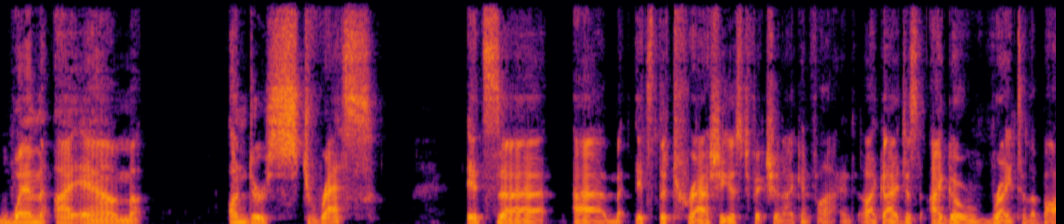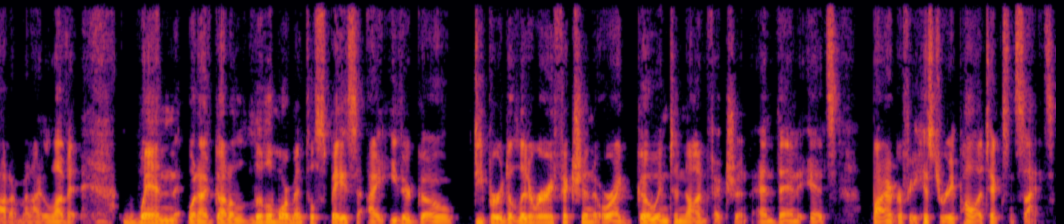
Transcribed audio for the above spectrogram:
when I am under stress, it's uh um it's the trashiest fiction I can find. Like I just I go right to the bottom and I love it. When when I've got a little more mental space, I either go deeper into literary fiction or I go into nonfiction. And then it's biography, history, politics, and science.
